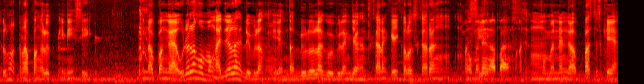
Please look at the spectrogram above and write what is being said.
lu kenapa lu ini sih kenapa nggak udahlah ngomong aja lah dia bilang Hmm. ya ntar dulu lah gue bilang jangan sekarang kayak kalau sekarang masih Momennya nggak pas. masih- momennya nggak pas terus kayak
